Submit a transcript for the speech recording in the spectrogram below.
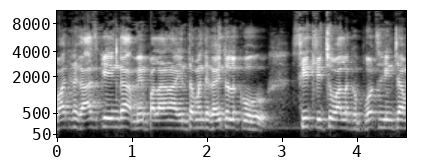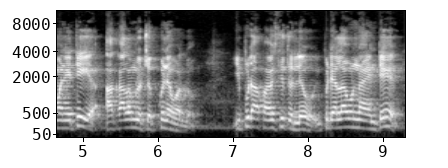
వాటిని రాజకీయంగా మేము పలానా ఇంతమంది రైతులకు సీట్లు ఇచ్చి వాళ్ళకు ప్రోత్సహించామనేటి ఆ కాలంలో చెప్పుకునేవాళ్ళు. ఇప్పుడు ఆ పరిస్థితులు లేవు. ఇప్పుడు ఎలా ఉన్నాయంటే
